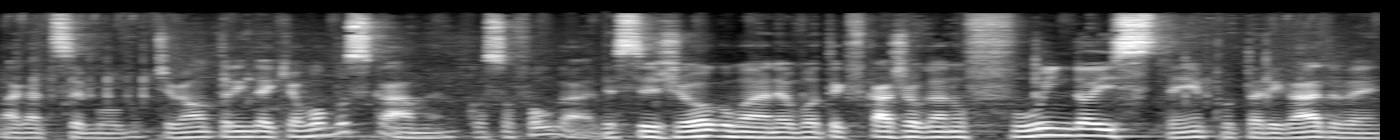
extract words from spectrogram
Larga de ser bobo. Se tiver um trem daqui, eu vou buscar, mano. Porque eu sou folgado. Esse jogo, mano, eu vou ter que ficar jogando full em dois tempos, tá ligado, velho?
